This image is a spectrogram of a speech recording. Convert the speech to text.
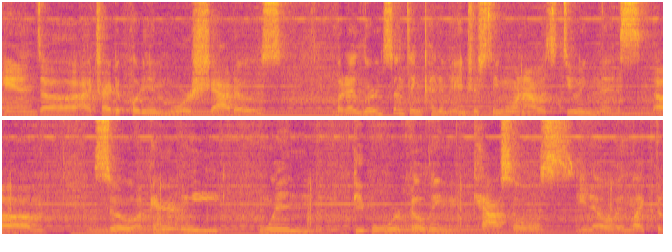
and uh, I tried to put in more shadows, but I learned something kind of interesting when I was doing this. Um, so apparently, when people were building castles, you know, in like the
